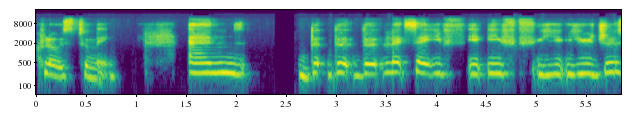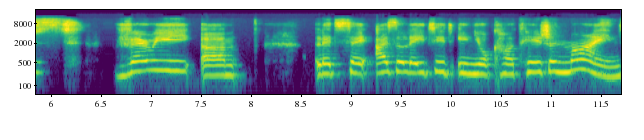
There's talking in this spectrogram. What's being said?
close to me. And the, the, the let's say if if you, you just very um, let's say isolated in your cartesian mind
